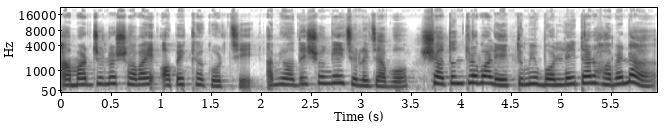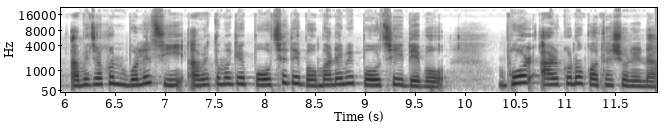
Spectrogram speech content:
আমার জন্য সবাই অপেক্ষা করছে। আমি ওদের সঙ্গেই চলে যাব। স্বতন্ত্র বলে, তুমি বললেই তো আর হবে না। আমি যখন বলেছি, আমি তোমাকে পৌঁছে দেব মানে আমি পৌঁছেই দেব। ভোর আর কোনো কথা শোনে না।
